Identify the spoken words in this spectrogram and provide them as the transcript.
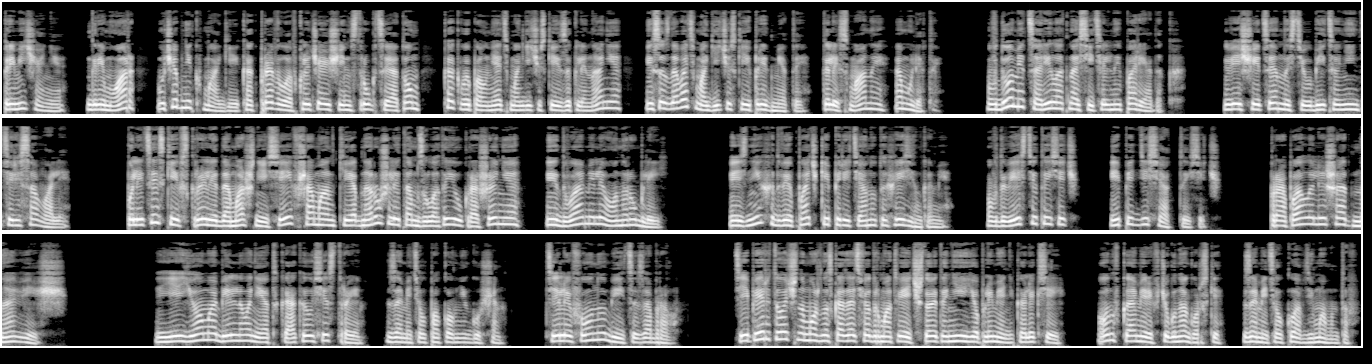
Примечание. Гримуар – учебник магии, как правило, включающий инструкции о том, как выполнять магические заклинания и создавать магические предметы, талисманы, амулеты. В доме царил относительный порядок. Вещи и ценности убийцу не интересовали. Полицейские вскрыли домашний сейф шаманки и обнаружили там золотые украшения и 2 миллиона рублей. Из них две пачки, перетянутых резинками. В 200 тысяч и 50 тысяч. Пропала лишь одна вещь. Ее мобильного нет, как и у сестры, заметил полковник Гущин. Телефон убийцы забрал. Теперь точно можно сказать, Федор Матвеевич, что это не ее племянник Алексей. Он в камере в Чугуногорске, заметил Клавдий Мамонтов.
